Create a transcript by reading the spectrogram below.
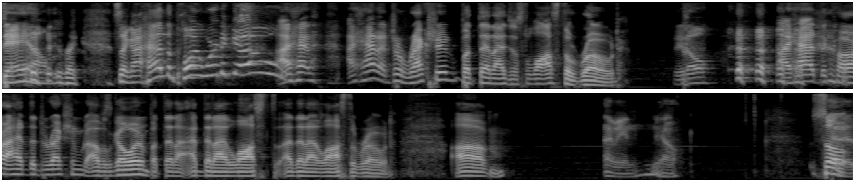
damn. It's like it's like i had the point where to go. I had i had a direction but then i just lost the road you know? I had the car i had the direction i was going but then i then i lost then i lost the road. Um i mean you know. So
